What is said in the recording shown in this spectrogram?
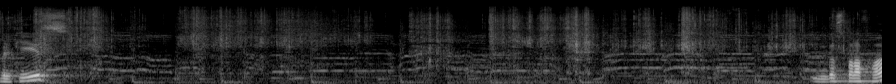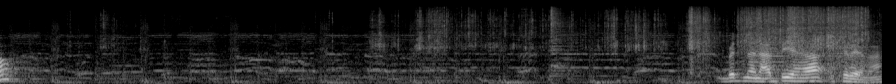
بالكيس. نقص طرفها. بدنا نعبيها كريمة.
